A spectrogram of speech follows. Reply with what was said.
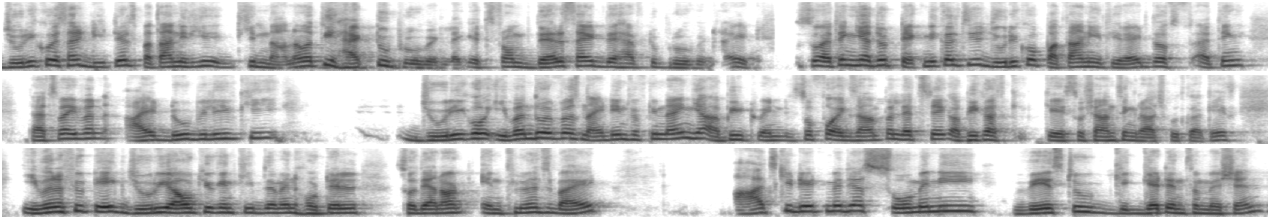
jury को ये सारी details पता नहीं थी कि Nanavati had to prove it. Like it's from their side they have to prove it, right? So I think yeah, जो technical चीजें jury को पता नहीं थी, right? The, I think that's why even I do believe कि जूरी को इवन दो इट वाज 1959 या अभी 20 सो फॉर एग्जांपल लेट्स टेक अभी का केस सुशांत सिंह राजपूत का केस इवन इफ यू टेक जूरी आउट यू कैन कीप देम इन होटल सो दे आर नॉट इन्फ्लुएंस्ड बाय इट आज की डेट में there are so many ways to g- get information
